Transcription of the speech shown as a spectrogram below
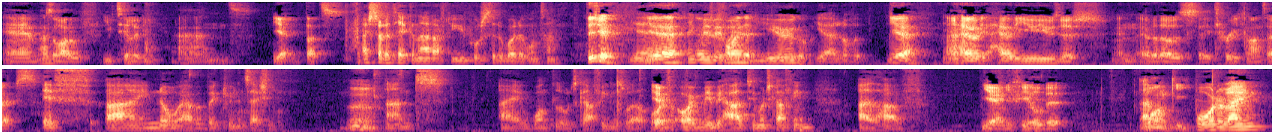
um, has a lot of utility and yeah, that's. I started taking that after you posted about it one time. Did you? Yeah. Yeah. I think maybe about find a it? year ago. Yeah, I love it. Yeah. Yeah. And how do, how do you use it in out of those say three contexts? If I know I have a big training session Mm. and I want loads of caffeine as well, Yeah. or, if, or I've maybe had too much caffeine, I'll have Yeah, and you feel a bit wonky. borderline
